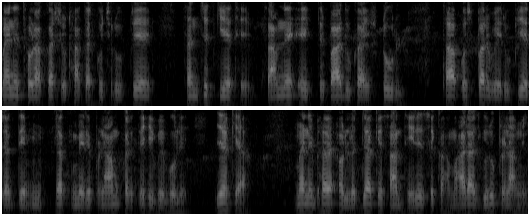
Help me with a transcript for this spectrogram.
मैंने थोड़ा कष्ट उठाकर कुछ रुपये संचित किए थे। सामने एक त्रिपादु का स्टूल था, उस पर वे रुपये रख दे, रख मेरे प्रणाम करते ही वे बोले, यह क्या? मैंने भय और लज्जा के साथ धीरे से कहा, महाराज, गुरु प्रणामी।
